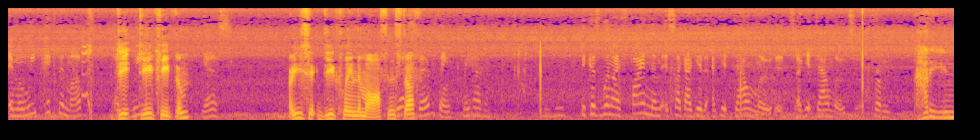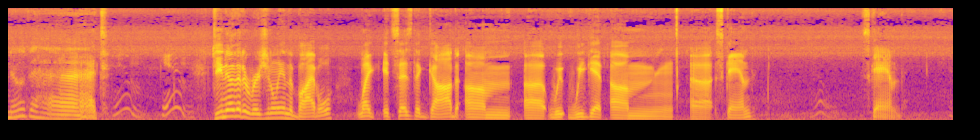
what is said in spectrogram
And when we pick them up, like do we, you keep them? Yes. Are you? Do you clean them off and yes, stuff? everything. We have them. Because when I find them, it's like I get I get downloaded. I get downloads from How do you know that? him. Him. Do you know that originally in the Bible, like it says that God, um, uh, we, we get um, uh, scanned, No. scanned. The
